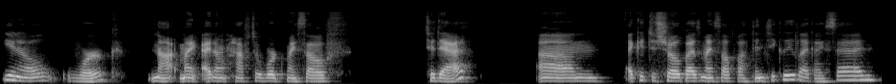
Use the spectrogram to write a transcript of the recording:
you know, work. Not my, I don't have to work myself to death. Um, I get to show up as myself authentically, like I said.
